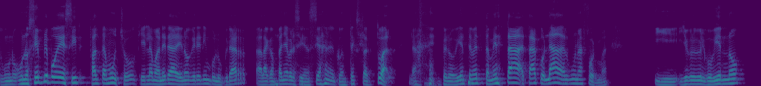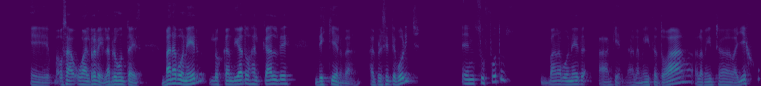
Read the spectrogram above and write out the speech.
uno, siempre puede decir, falta mucho, que es la manera de no querer involucrar a la campaña presidencial en el contexto actual. Pero evidentemente también está, está colada de alguna forma. Y, yo creo que el gobierno, eh, o sea, o al revés, la pregunta es, ¿van a poner los candidatos alcaldes de izquierda al presidente Boric en sus fotos? ¿Van a poner a quién? ¿A la ministra Toá? ¿A la ministra Vallejo?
